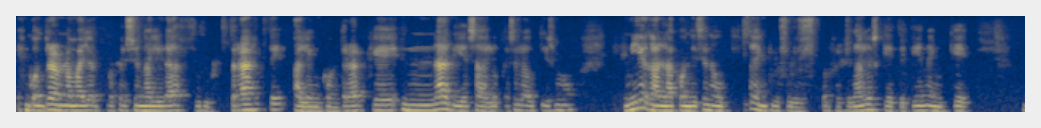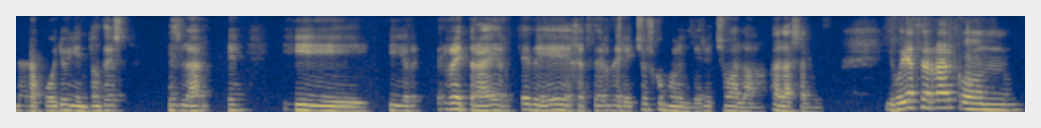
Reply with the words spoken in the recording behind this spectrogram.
encontrar una mayor profesionalidad, frustrarte al encontrar que nadie sabe lo que es el autismo, que niegan la condición autista, incluso los profesionales que te tienen que dar apoyo y entonces aislarte y, retraerte de ejercer derechos como el derecho a la, a la salud. Y voy a cerrar con,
